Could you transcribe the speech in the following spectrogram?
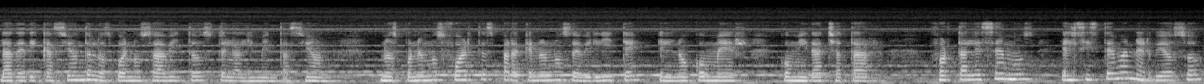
la dedicación de los buenos hábitos de la alimentación. Nos ponemos fuertes para que no nos debilite el no comer comida chatarra. Fortalecemos el sistema nervioso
